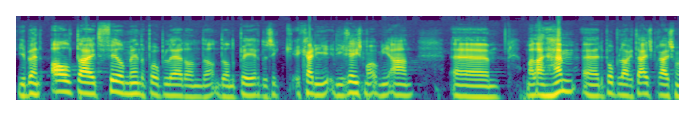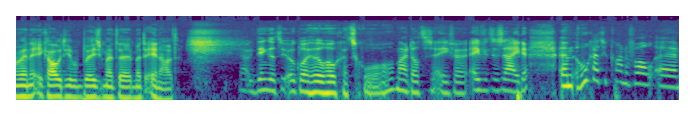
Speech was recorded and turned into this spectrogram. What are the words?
Je bent altijd veel minder populair dan, dan, dan de peer. Dus ik, ik ga die, die race maar ook niet aan. Ehm, maar laat hem eh, de populariteitsprijs maar winnen. Ik hou het hier bezig met, eh, met de inhoud. Nou, ik denk dat u ook wel heel hoog gaat scoren, maar dat is even, even tezijde. Ehm, hoe gaat uw carnaval ehm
